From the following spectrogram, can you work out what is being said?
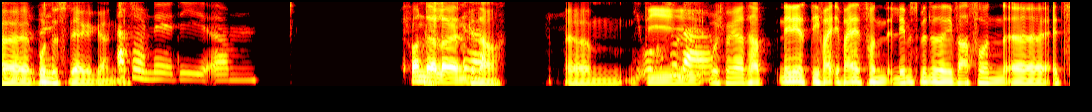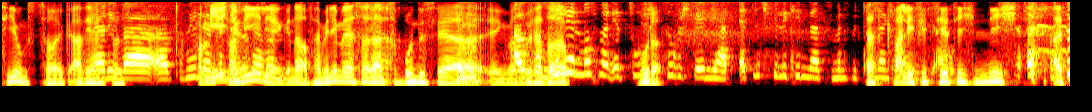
äh, Ludwig. Bundeswehr gegangen Ach ist. so, nee, die, ähm, Von der Leyen. Ja. Genau. Ähm, Die die, Ursula. wo ich mir gedacht habe, nee, nee, die war, die war nicht von Lebensmitteln, die war von äh, Erziehungszeug. Ah, wie ja, heißt die das? war äh, Familienministerin. Familien, genau. Familienminister und Ja. dann zur Bundeswehr Mhm. irgendwas. Aber dachte so, Familien muss man ihr zu Bruder. zugestehen, die hat etlich viele Kinder, zumindest mit das Kindern sich qualifiziert dich nicht als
